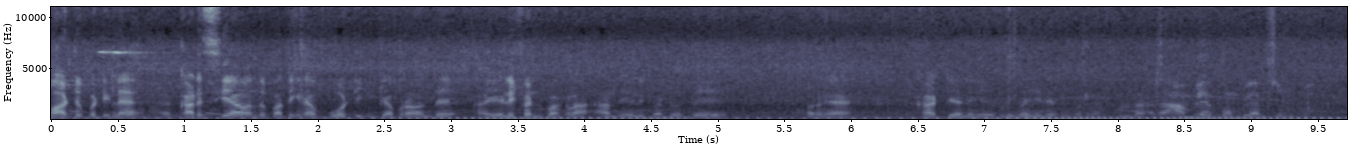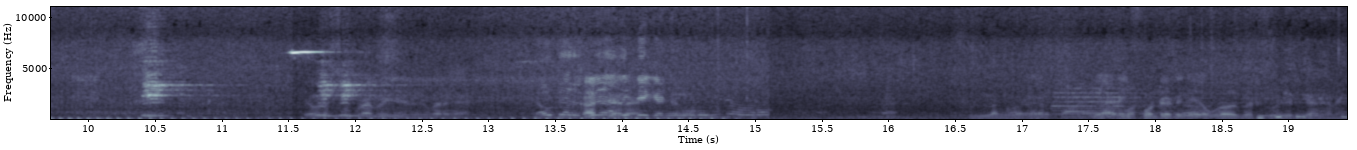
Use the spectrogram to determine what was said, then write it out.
மாட்டுப்பட்டியில் கடைசியாக வந்து பார்த்தீங்கன்னா போட்டிங்க்கு அப்புறம் வந்து எலிஃபெண்ட் பார்க்கலாம். அந்த எலிஃபெண்ட் வந்து பாருங்க காட்டு யானைங்க எப்படி மேய்ஞ்சின்னு இருக்கு பாருங்க ஃபுல்லாக அது ஆம்பளை பொம்பளைன்னு சொல்லுவோம் எவ்வளோ சூப்பராக மேய்ஞ்சின்னு இருக்கு பாருங்க. டவுட்டாக காட்டு யானை. இருக்குது கேட்டு ஃபுல்லாங்க யானை ஃபோட்டோ எடுக்க எவ்வளோ பேர் கூடியிருக்காங்கண்ணே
